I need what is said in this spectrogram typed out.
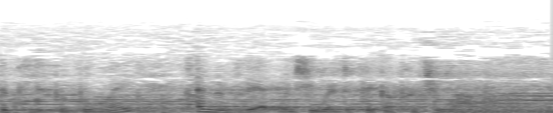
the paper boy, and the vet when she went to pick up her chihuahua.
